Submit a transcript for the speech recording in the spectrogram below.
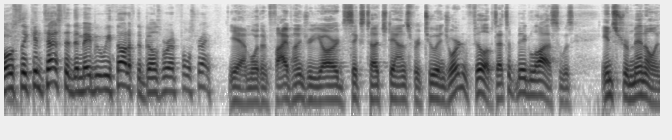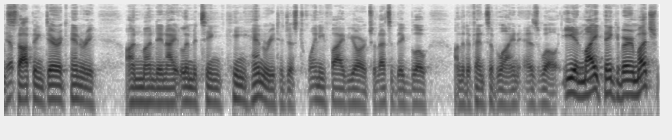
closely contested than maybe we thought if the Bills were at full strength. Yeah, more than 500 yards, six touchdowns for Tua. And Jordan Phillips, that's a big loss. It was instrumental in yep. stopping Derrick Henry on Monday night, limiting King Henry to just 25 yards. So that's a big blow on the defensive line as well. Ian, Mike, thank you very much.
